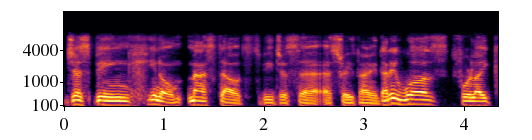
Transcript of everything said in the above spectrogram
just being you know masked out to be just a, a straight venue that it was for like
